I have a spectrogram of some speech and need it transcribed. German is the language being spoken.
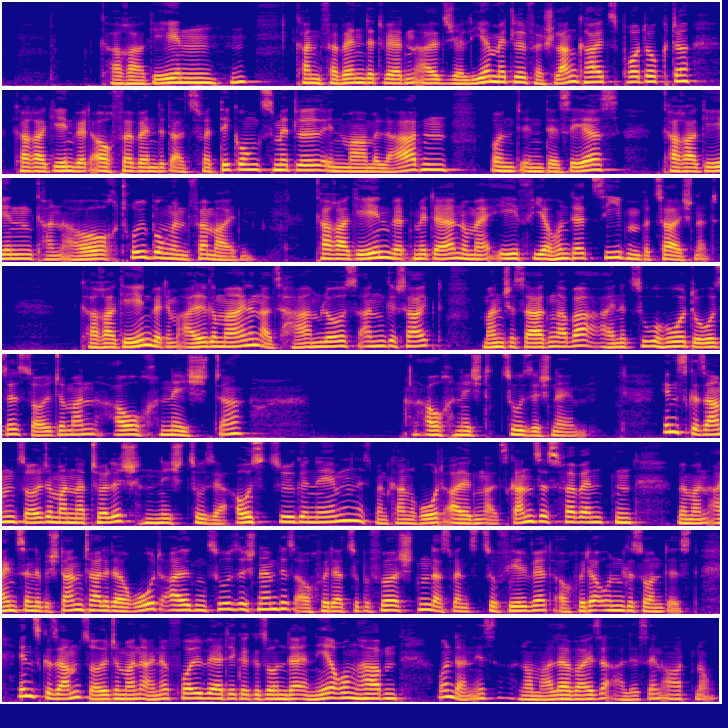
Karagen hm, kann verwendet werden als Geliermittel für Schlankheitsprodukte. Karagen wird auch verwendet als Verdickungsmittel in Marmeladen und in Desserts. Karagen kann auch Trübungen vermeiden. Karagen wird mit der Nummer E407 bezeichnet. Karagen wird im Allgemeinen als harmlos angezeigt. Manche sagen aber, eine zu hohe Dosis sollte man auch nicht äh, auch nicht zu sich nehmen. Insgesamt sollte man natürlich nicht zu sehr Auszüge nehmen. Man kann Rotalgen als Ganzes verwenden. Wenn man einzelne Bestandteile der Rotalgen zu sich nimmt, ist auch wieder zu befürchten, dass wenn es zu viel wird, auch wieder ungesund ist. Insgesamt sollte man eine vollwertige, gesunde Ernährung haben und dann ist normalerweise alles in Ordnung.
